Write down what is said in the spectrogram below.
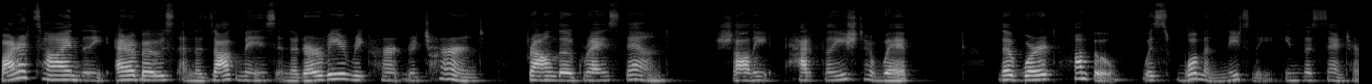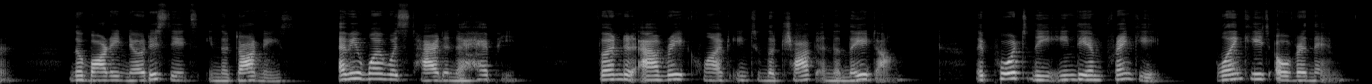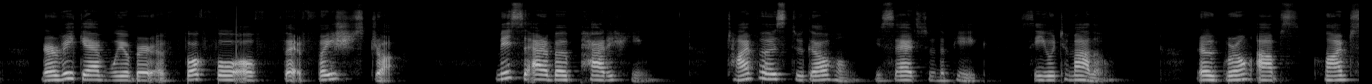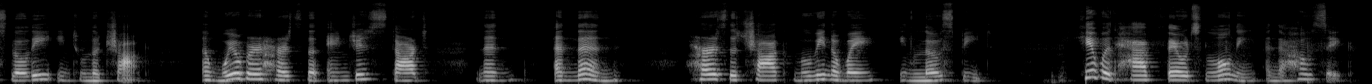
By the time the Arabos and the Zagmans and the Derby returned from the grandstand, Charlotte had finished her web. The word humble was woven neatly in the center. Nobody noticed it in the darkness. Everyone was tired and happy. Fern and Avery climbed into the truck and lay down. They put the Indian blanket, over them. Lurvy gave Wilbur a forkful of fish straw. Miss Arable patted him. Time for us to go home, he said to the pig. See you tomorrow. The grown ups climbed slowly into the truck, and Wilbur heard the engine start, then and then heard the truck moving away in low speed. He would have felt lonely and homesick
